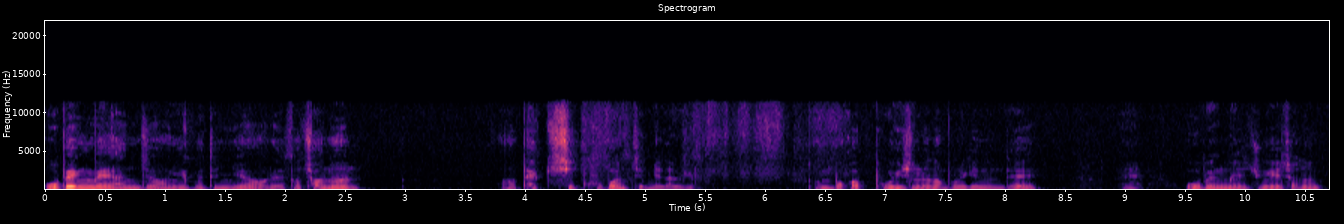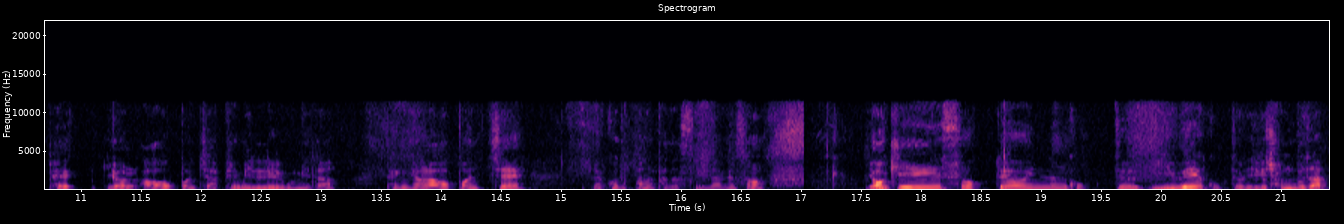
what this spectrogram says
500매 한정이거든요. 그래서 저는 어, 119번째입니다. 여기 넘버가 보이실려나 모르겠는데 네, 500매 중에 저는 119번째 하필이면 119입니다. 119번째 레코드판을 받았습니다. 그래서 여기 수록되어 있는 곡들 이외의 곡들은 이게 전부 다,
